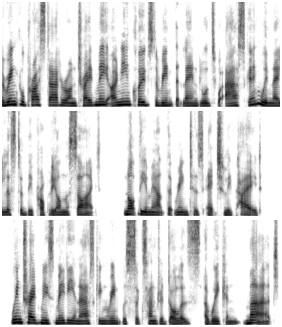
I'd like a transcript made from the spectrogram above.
The rental price data on TradeMe only includes the rent that landlords were asking when they listed their property on the site, not the amount that renters actually paid. When TradeMe's median asking rent was $600 a week in March,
